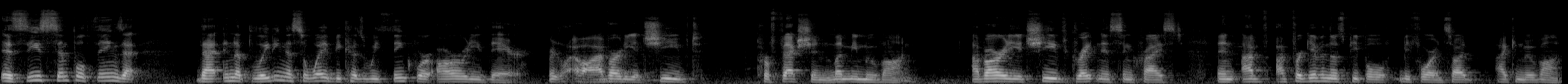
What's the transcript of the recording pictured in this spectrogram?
it's these simple things that that end up leading us away because we think we're already there. We're like, oh, I've already achieved perfection. Let me move on. I've already achieved greatness in Christ, and I've I've forgiven those people before, and so I I can move on.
